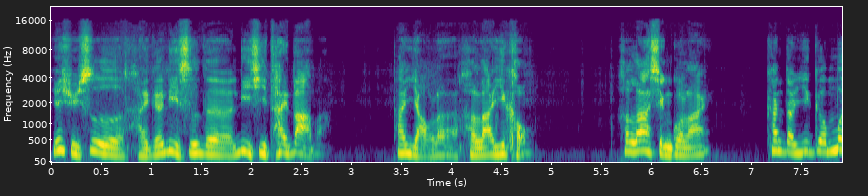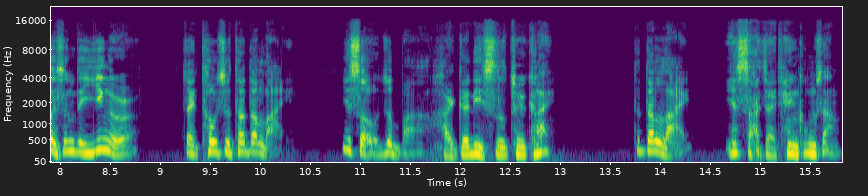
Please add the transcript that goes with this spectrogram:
也许是海格力斯的力气太大吧，他咬了赫拉一口。赫拉醒过来，看到一个陌生的婴儿在偷吃他的奶，一手就把海格力斯推开，他的奶也洒在天空上。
